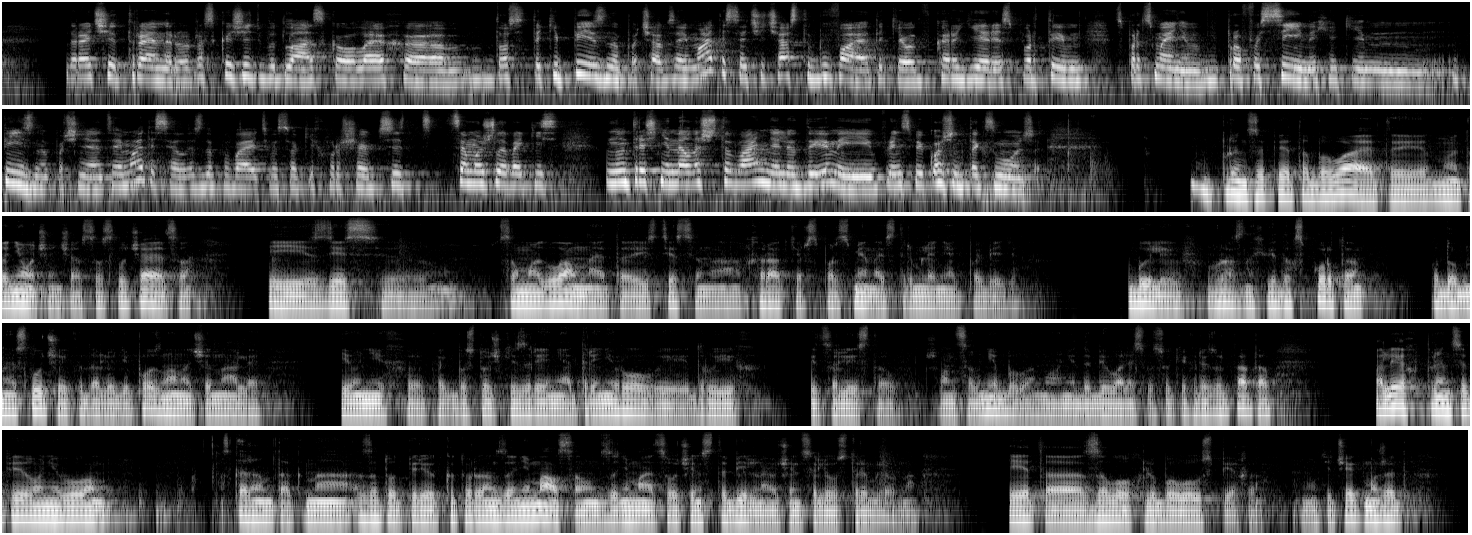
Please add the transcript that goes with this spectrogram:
До речі, тренеру, розкажіть, будь ласка, Олег е, досить таки пізно почав займатися. Чи часто буває таке от в кар'єрі спортив, спортсменів професійних, які м, пізно починають займатися, але здобувають високих грошей? Чи це можливо якісь внутрішні налаштування людини, і в принципі кожен так зможе? Ну, в принципе, это бывает, и ну, это не очень часто случается. И здесь э, самое главное, это, естественно, характер спортсмена и стремление к победе. Были в разных видах спорта подобные случаи, когда люди поздно начинали, и у них, э, как бы с точки зрения тренеров и других специалистов, шансов не было, но они добивались высоких результатов. Олег, в принципе, у него скажем так, на, за тот период, который он занимался, он занимается очень стабильно и очень целеустремленно. И это залог любого успеха. Знаете, человек может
